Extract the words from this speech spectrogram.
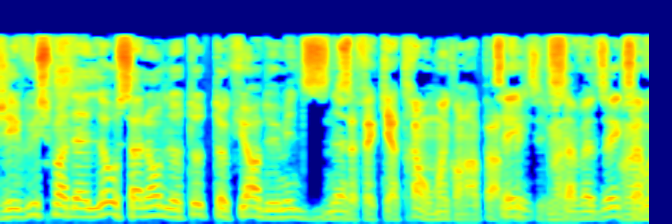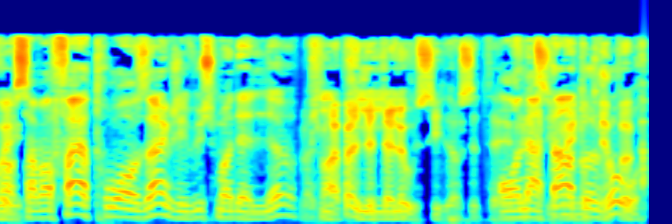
j'ai vu ce modèle-là au salon de l'auto de Tokyo en 2019. Ça fait quatre ans au moins qu'on en parle effectivement. ça veut dire que ça, Ouais, va, oui. ça va faire trois ans que j'ai vu ce modèle-là. Ben, je me rappelle, j'étais là aussi. là, on attend toujours.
